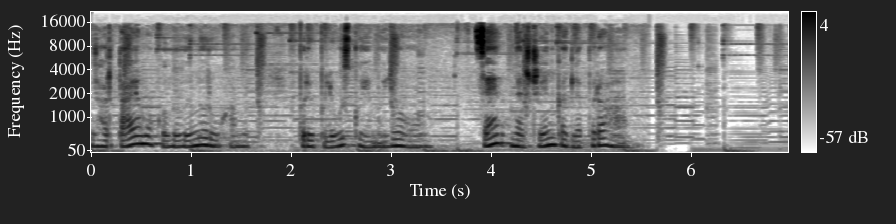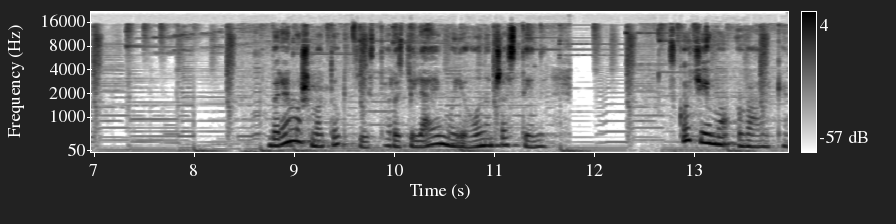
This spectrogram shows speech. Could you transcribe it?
згортаємо коловими рухами, приплюскуємо його. Це начинка для пирога. Беремо шматок тіста, розділяємо його на частини. Скочуємо валики.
